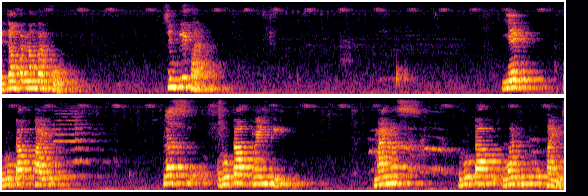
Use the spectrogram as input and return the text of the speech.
example number four simplify eight root of five plus root of twenty minus root of one to five.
